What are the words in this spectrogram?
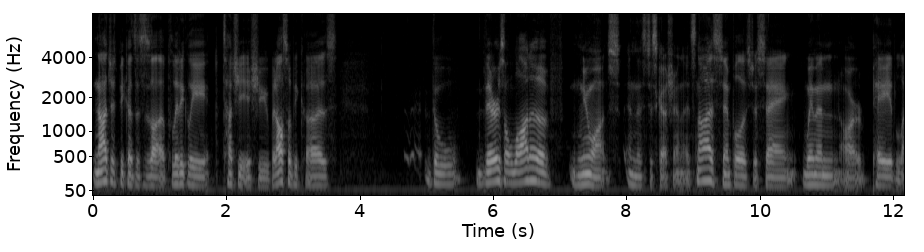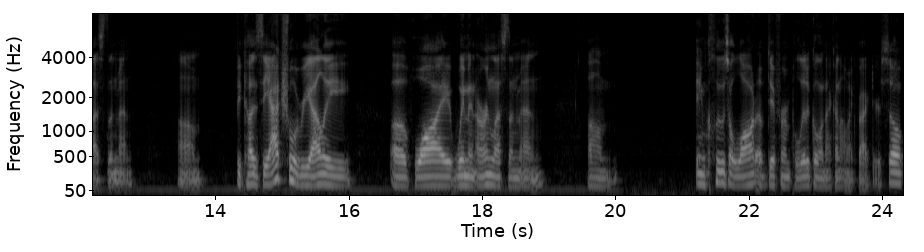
not just because this is a politically touchy issue, but also because the there's a lot of nuance in this discussion. It's not as simple as just saying women are paid less than men, um, because the actual reality of why women earn less than men um, includes a lot of different political and economic factors. So,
